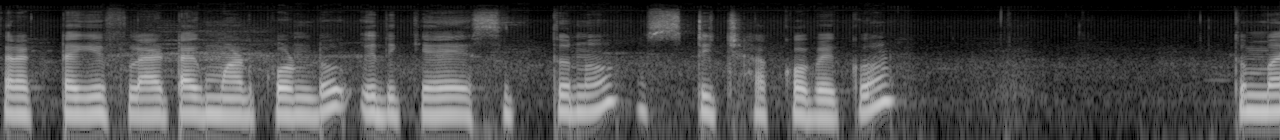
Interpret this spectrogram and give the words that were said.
ಕರೆಕ್ಟಾಗಿ ಫ್ಲ್ಯಾಟಾಗಿ ಮಾಡಿಕೊಂಡು ಇದಕ್ಕೆ ಸುತ್ತೂ ಸ್ಟಿಚ್ ಹಾಕ್ಕೋಬೇಕು. ತುಂಬಾ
